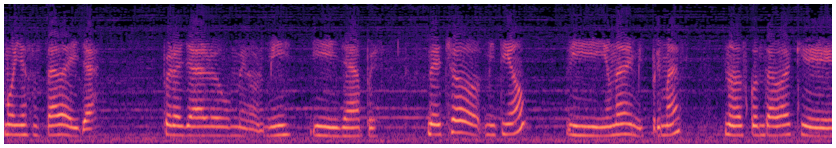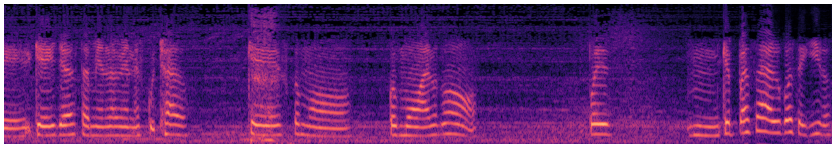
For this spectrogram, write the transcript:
muy asustada y ya. Pero ya luego me dormí y ya pues. De hecho mi tío y una de mis primas nos contaba que, que ellas también lo habían escuchado. Que es como, como algo pues mm, que pasa algo seguido.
